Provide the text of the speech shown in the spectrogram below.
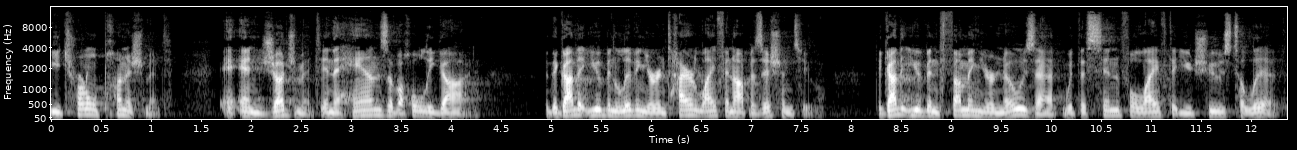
eternal punishment and judgment in the hands of a holy God, the God that you've been living your entire life in opposition to, the God that you've been thumbing your nose at with the sinful life that you choose to live.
